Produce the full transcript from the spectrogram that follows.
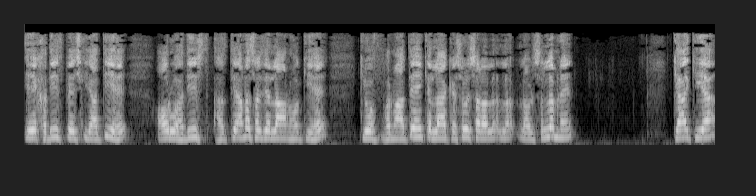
ایک حدیث پیش کی جاتی ہے اور وہ حدیث انس رضی اللہ عنہ کی ہے کہ وہ فرماتے ہیں کہ اللہ کے صلی اللہ علیہ وسلم نے کیا کیا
